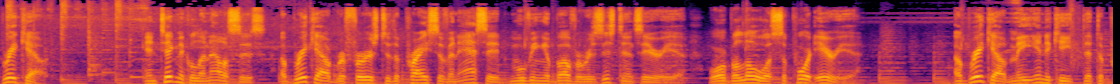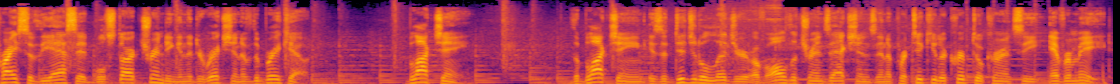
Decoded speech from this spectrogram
Breakout. In technical analysis, a breakout refers to the price of an asset moving above a resistance area or below a support area. A breakout may indicate that the price of the asset will start trending in the direction of the breakout. Blockchain. The blockchain is a digital ledger of all the transactions in a particular cryptocurrency ever made.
